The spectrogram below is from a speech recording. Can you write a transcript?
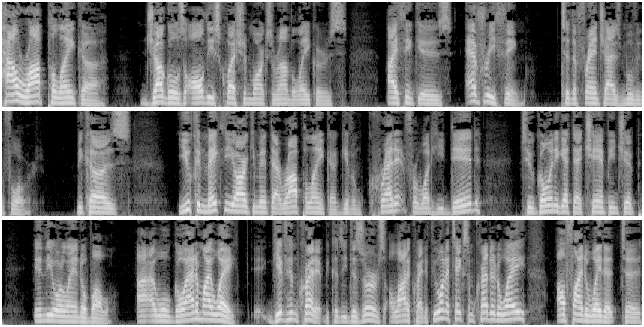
how Rob Pelinka juggles all these question marks around the Lakers, I think is everything to the franchise moving forward. Because you can make the argument that Rob Pelinka, give him credit for what he did to going to get that championship in the Orlando bubble. I will go out of my way, give him credit because he deserves a lot of credit. If you want to take some credit away, I'll find a way to, to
